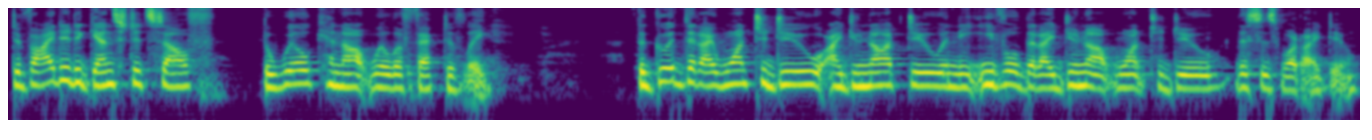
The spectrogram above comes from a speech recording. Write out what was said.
Divided against itself, the will cannot will effectively. The good that I want to do, I do not do, and the evil that I do not want to do, this is what I do.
